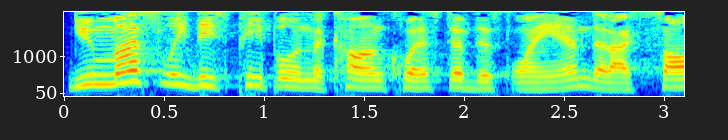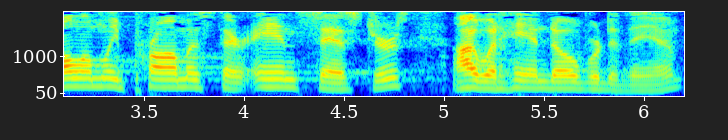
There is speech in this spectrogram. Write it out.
You must lead these people in the conquest of this land that I solemnly promised their ancestors I would hand over to them.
